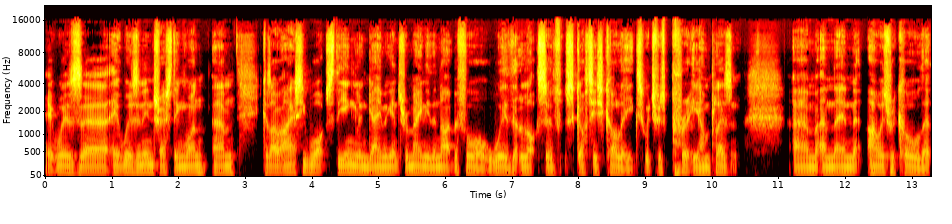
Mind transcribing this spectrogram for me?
It was uh, it was an interesting one because um, I, I, actually watched the England game against Romania the night before with lots of Scottish colleagues, which was pretty unpleasant. Um, and then I always recall that,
